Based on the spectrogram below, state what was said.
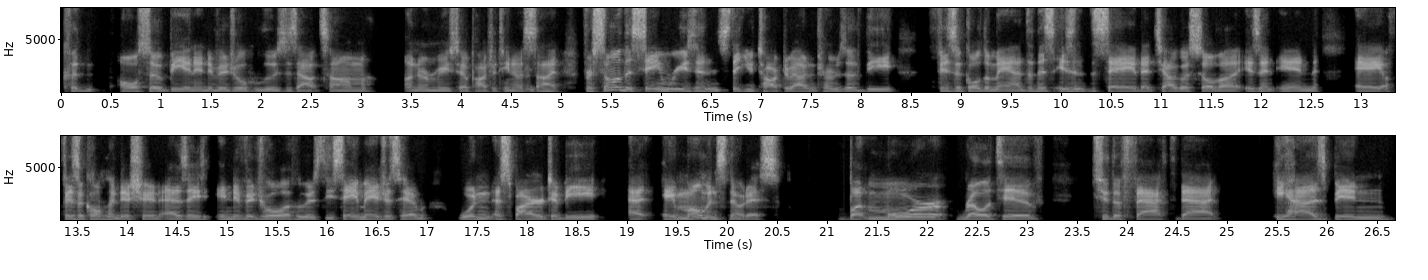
could also be an individual who loses out some under Mauricio Pochettino's mm-hmm. side for some of the same reasons that you talked about in terms of the physical demands. And this isn't to say that Thiago Silva isn't in a physical condition as a individual who is the same age as him wouldn't aspire to be at a moment's notice but more relative to the fact that he has been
